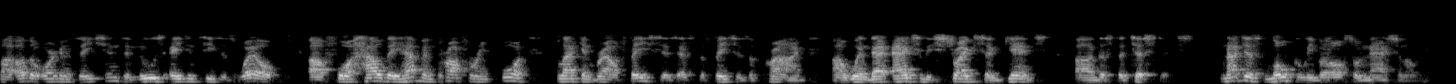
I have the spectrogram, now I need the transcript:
by other organizations and news agencies as well uh, for how they have been proffering forth black and brown faces as the faces of crime uh, when that actually strikes against uh, the statistics, not just locally, but also nationally.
